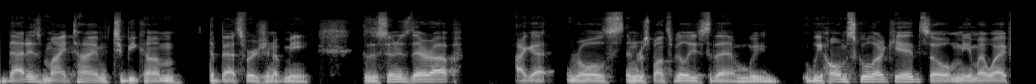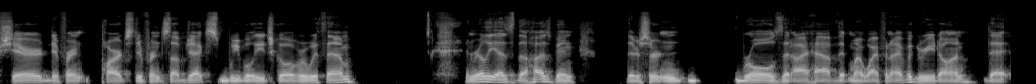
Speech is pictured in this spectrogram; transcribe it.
That is my time to become the best version of me. Because as soon as they're up, I got roles and responsibilities to them. We we homeschool our kids, so me and my wife share different parts, different subjects. We will each go over with them. And really, as the husband, there's certain roles that I have that my wife and I have agreed on that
